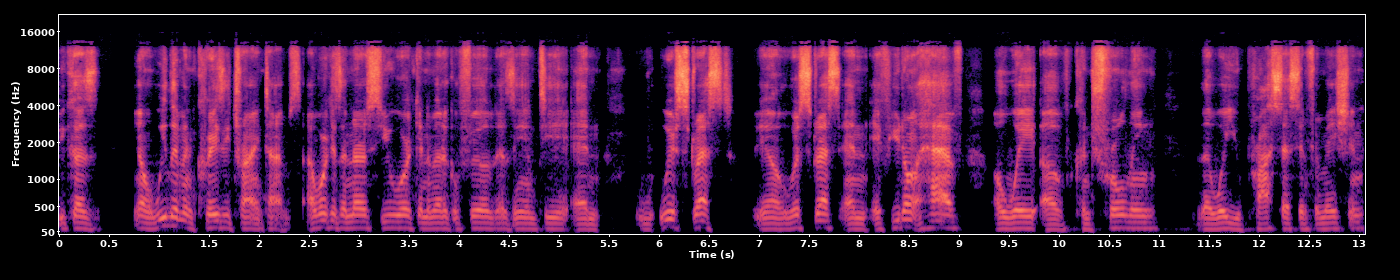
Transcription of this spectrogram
because you know we live in crazy trying times i work as a nurse you work in the medical field as emt and we're stressed you know we're stressed and if you don't have a way of controlling the way you process information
